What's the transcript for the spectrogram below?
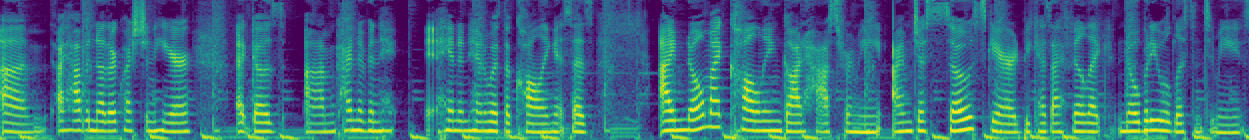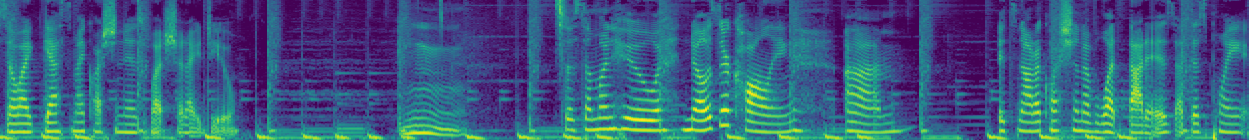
Um, I have another question here. It goes um, kind of in hand in hand with the calling. It says, I know my calling God has for me. I'm just so scared because I feel like nobody will listen to me. So I guess my question is, what should I do? So, someone who knows their calling, um, it's not a question of what that is at this point.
